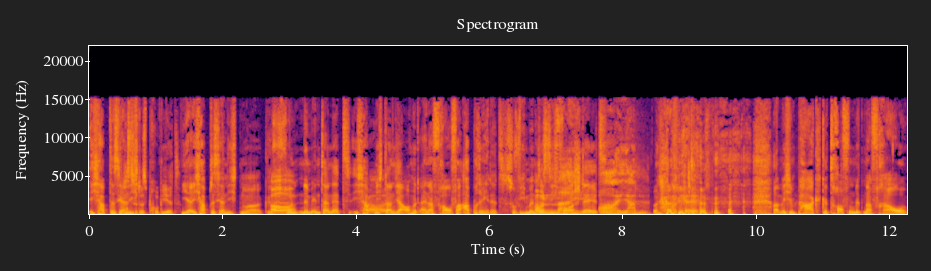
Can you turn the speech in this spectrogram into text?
ich habe das ja Hast nicht du das probiert? ja, ich habe das ja nicht nur gefunden im Internet, ich habe mich dann ja auch mit einer Frau verabredet, so wie man das sich vorstellt. Oh, Jan. Und habe Okay. mich, hab mich im Park getroffen mit einer Frau,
